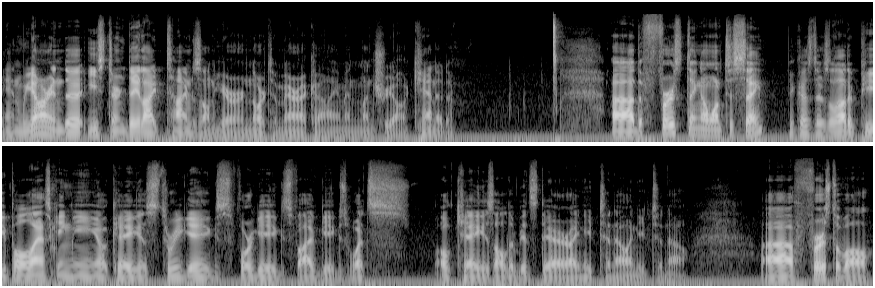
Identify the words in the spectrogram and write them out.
And we are in the Eastern Daylight Time Zone here in North America. I am in Montreal, Canada. Uh, the first thing I want to say, because there's a lot of people asking me, okay, is 3 gigs, 4 gigs, 5 gigs, what's okay, is all the bits there? I need to know, I need to know. Uh, first of all,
